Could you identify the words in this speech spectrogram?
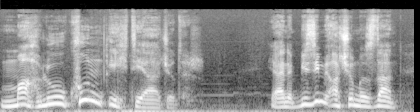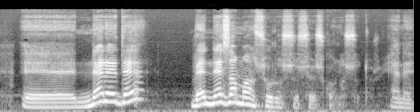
mahlukun ihtiyacıdır. Yani bizim açımızdan e, nerede ve ne zaman sorusu söz konusudur. Yani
